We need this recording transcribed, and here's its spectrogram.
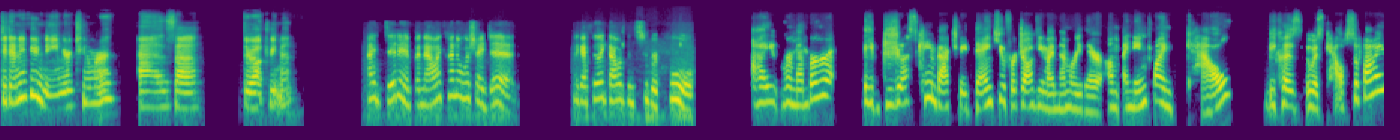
Did any of you name your tumor as uh, throughout treatment? I didn't, but now I kind of wish I did. Like, I feel like that would have been super cool. I remember it just came back to me. Thank you for jogging my memory there. Um, I named mine Cal because it was calcified.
